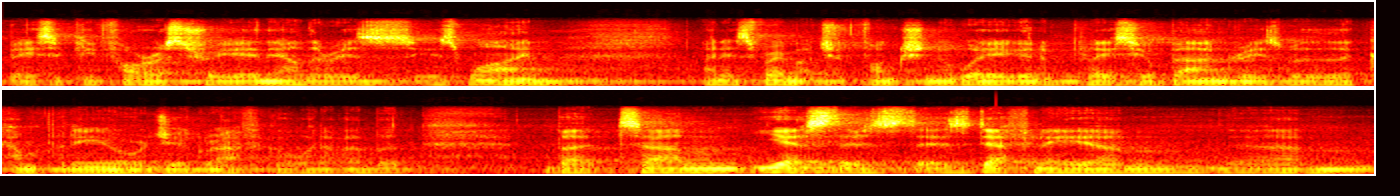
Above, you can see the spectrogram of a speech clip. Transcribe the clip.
basically forestry, and the other is is wine and it's very much a function of where you're going to place your boundaries, whether the company or geographic or whatever. But, but um, yes, there's there's definitely um, um,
